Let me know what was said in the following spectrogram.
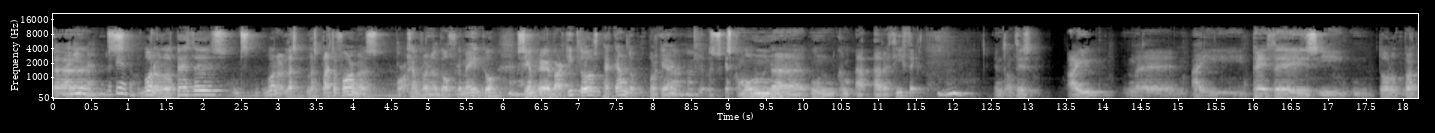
marinas, me refiero. Bueno, los peces, bueno, las, las, plataformas, por ejemplo en el Golfo de México, uh -huh. siempre hay barquitos pescando, porque uh -huh. es, es, como un, uh, un arrecife. Entonces, hay eh, hay peces y todo.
